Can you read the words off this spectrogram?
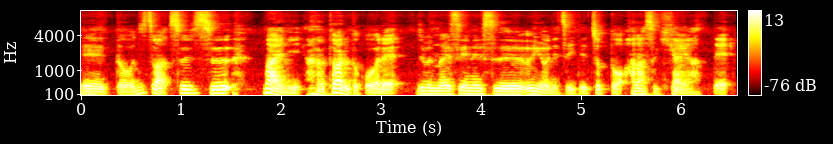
えっ、ー、と、実は数日前に、あの、とあるところで自分の SNS 運用についてちょっと話す機会があって、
